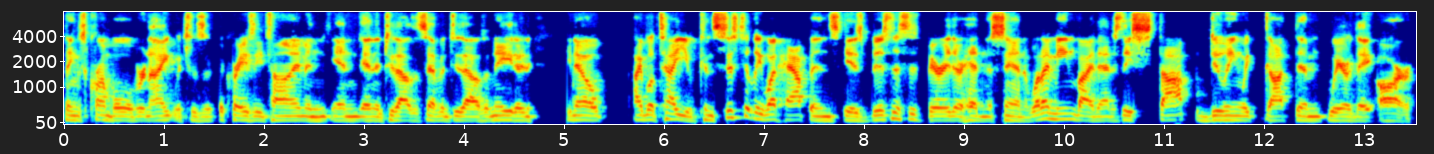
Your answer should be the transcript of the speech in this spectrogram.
things crumble overnight, which was a, crazy time, and and and in 2007, 2008, and you know, I will tell you consistently what happens is businesses bury their head in the sand. And what I mean by that is they stop doing what got them where they are.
